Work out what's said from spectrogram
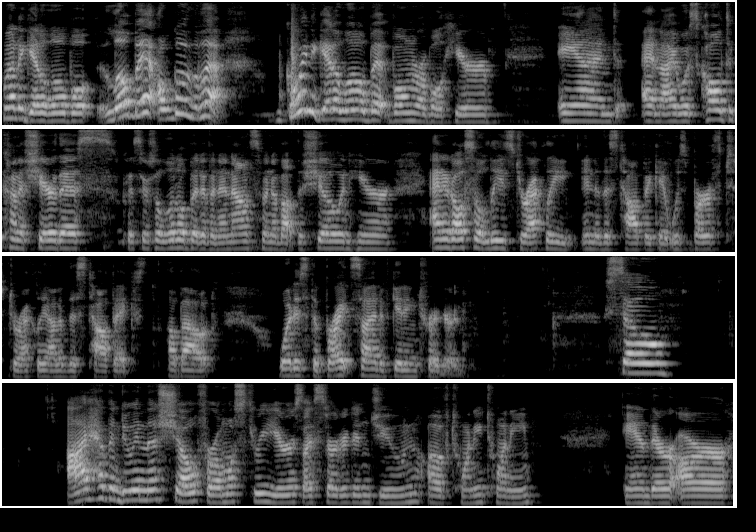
I'm to get a little a little bit. I'll go that. I'm going to get a little bit vulnerable here, and and I was called to kind of share this because there's a little bit of an announcement about the show in here, and it also leads directly into this topic. It was birthed directly out of this topic about what is the bright side of getting triggered. So I have been doing this show for almost three years. I started in June of 2020, and there are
